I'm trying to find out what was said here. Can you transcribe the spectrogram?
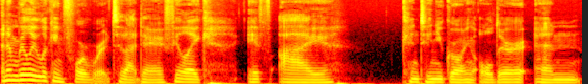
and I'm really looking forward to that day. I feel like if I continue growing older and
